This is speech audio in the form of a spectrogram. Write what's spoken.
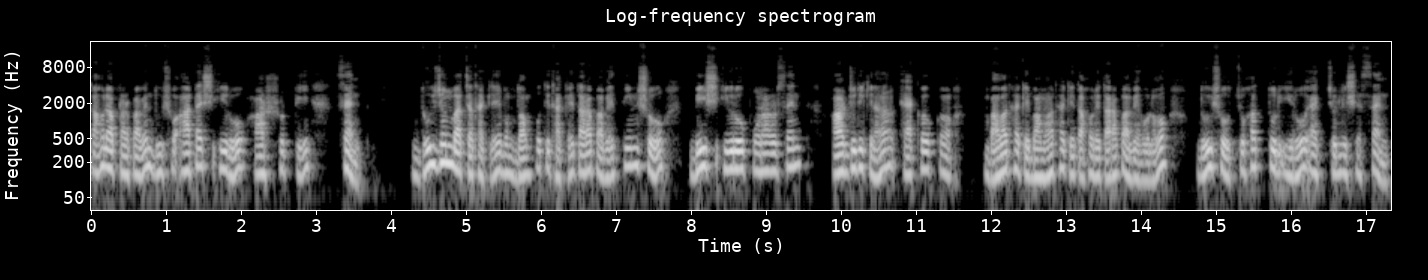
তাহলে আপনারা পাবেন দুশো আঠাশ ইউরো আটষট্টি সেন্ট। দুইজন বাচ্চা থাকলে এবং দম্পতি থাকলে তারা পাবে তিনশো বিশ ইউরো পনেরো সেন্ট। আর যদি কিনা একক বাবা থাকে বা মা থাকে, তাহলে তারা পাবে হলো দুইশো চুয়াত্তর ইউরো একচল্লিশ সেন্ট।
